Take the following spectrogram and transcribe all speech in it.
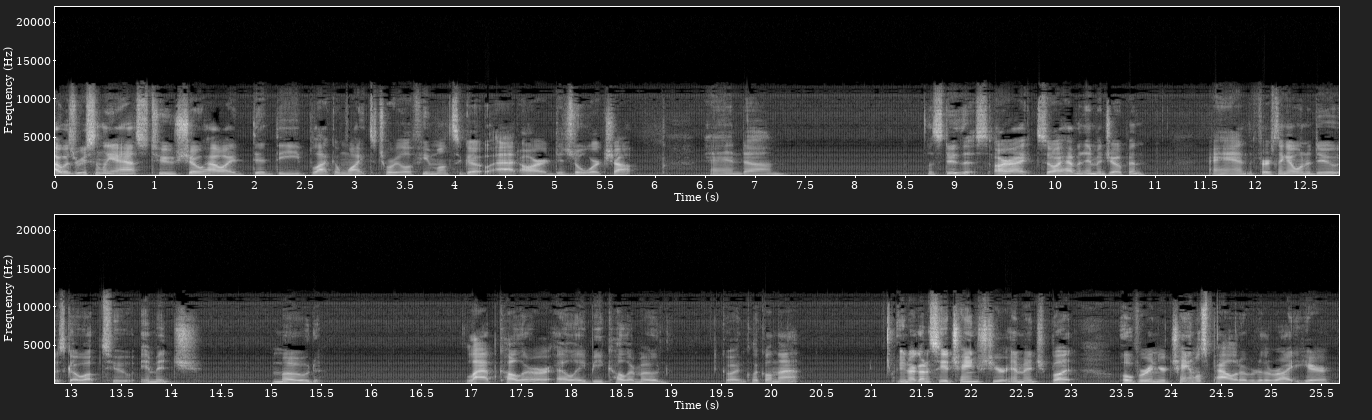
I was recently asked to show how I did the black and white tutorial a few months ago at our digital workshop. And um, let's do this. Alright, so I have an image open. And the first thing I want to do is go up to Image, Mode, Lab Color or LAB Color Mode. Go ahead and click on that. You're not going to see a change to your image, but over in your Channels palette over to the right here,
